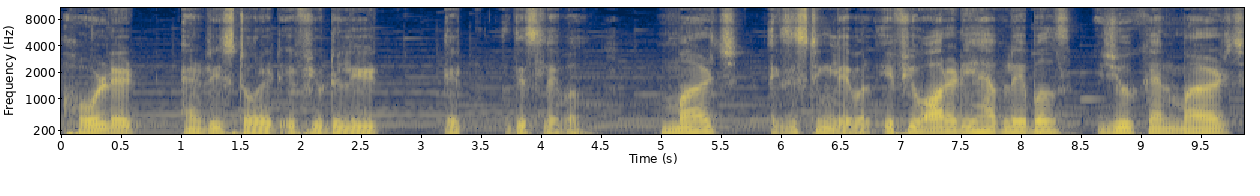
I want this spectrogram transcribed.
hold it and restore it if you delete it this label. Merge existing label. If you already have labels, you can merge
